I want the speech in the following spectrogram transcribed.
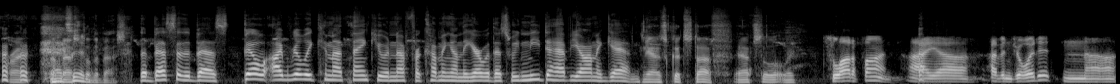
Right. The That's best it. of the best. the best of the best. Bill, I really cannot thank you enough for coming on the air with us. We need to have you on again. Yeah, it's good stuff. Absolutely. It's a lot of fun. I uh, I've enjoyed it and uh,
